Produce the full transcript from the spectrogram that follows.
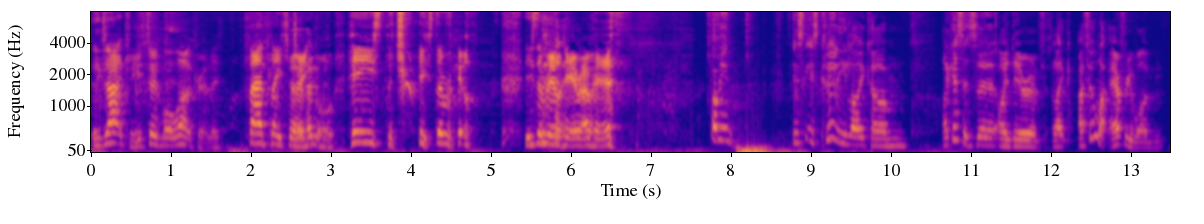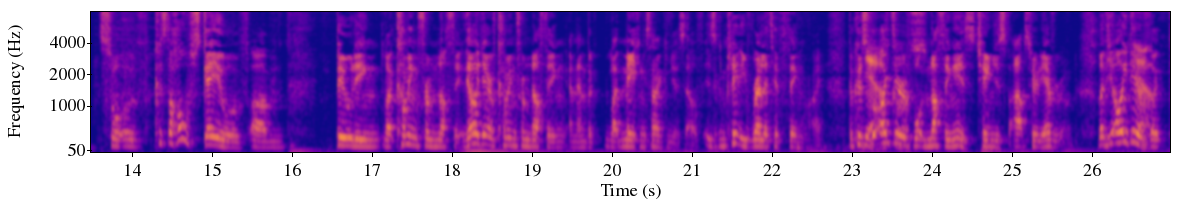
Exactly, he's doing more work really. Fair play to Yeah, Jake. Paul. He's the he's the real he's the real hero here. I mean, it's, it's clearly like um, I guess it's the idea of like I feel like everyone sort of because the whole scale of um building like coming from nothing the idea of coming from nothing and then like making something of yourself is a completely relative thing right because Yeah, the idea of, course. what nothing is changes for absolutely everyone like the idea of like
